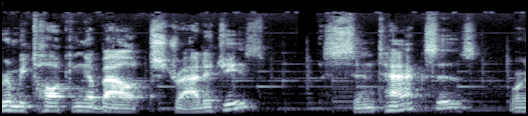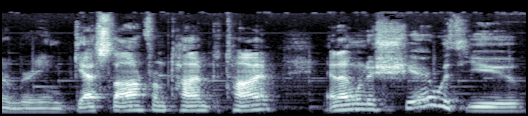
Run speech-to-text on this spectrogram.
going to be talking about strategies, syntaxes, we're going to bring guests on from time to time, and I'm going to share with you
